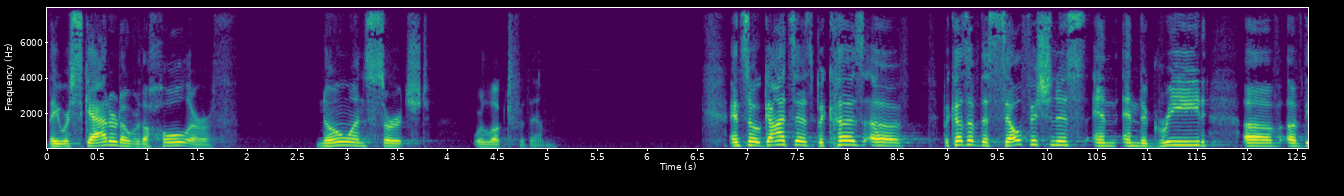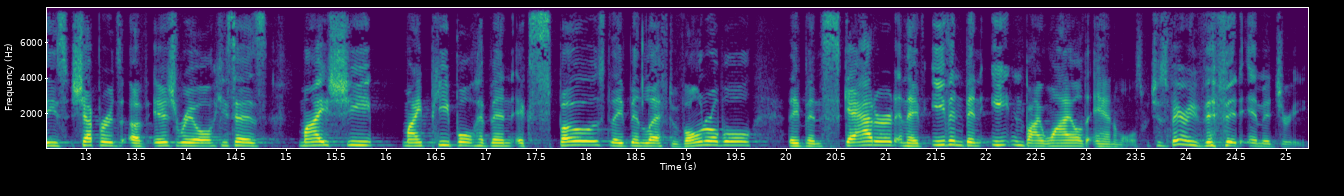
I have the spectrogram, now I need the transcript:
They were scattered over the whole earth. No one searched or looked for them. And so God says, because of, because of the selfishness and, and the greed of, of these shepherds of Israel, He says, My sheep, my people have been exposed, they've been left vulnerable, they've been scattered, and they've even been eaten by wild animals, which is very vivid imagery.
